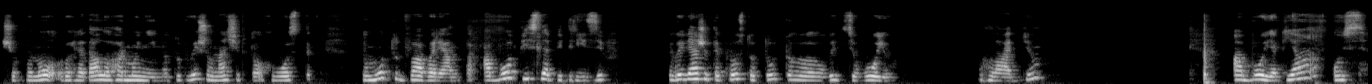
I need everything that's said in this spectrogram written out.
щоб воно виглядало гармонійно. Тут вийшов начебто хвостик. Тому тут два варіанти. Або після підрізів ви в'яжете просто тут е, лицьовою гладдю, або як я, ось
